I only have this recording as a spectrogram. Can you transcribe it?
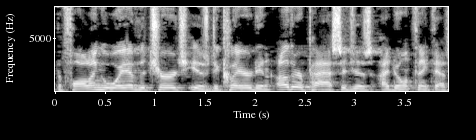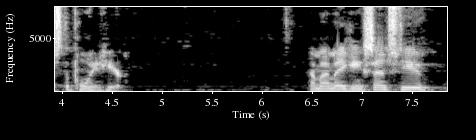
The falling away of the church is declared in other passages. I don't think that's the point here. Am I making sense to you?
